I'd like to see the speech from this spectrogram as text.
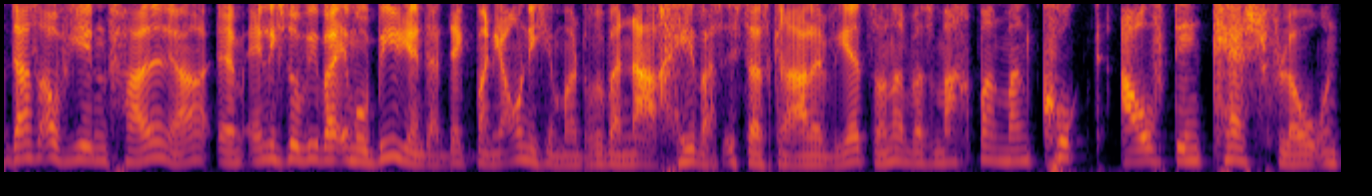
das auf jeden Fall, ja. Ähm, ähnlich so wie bei Immobilien, da denkt man ja auch nicht immer drüber nach, hey, was ist das gerade wert, sondern was macht man? Man guckt auf den Cashflow und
